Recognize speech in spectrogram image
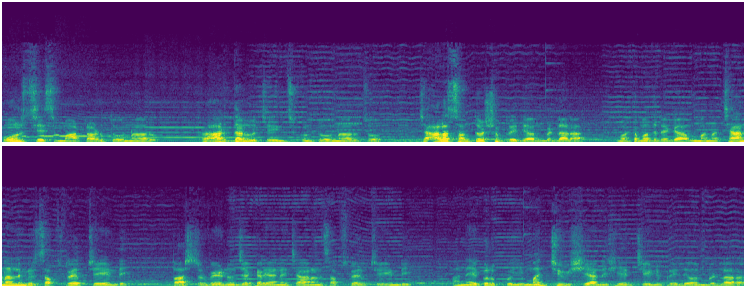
ఫోన్స్ చేసి మాట్లాడుతూ ఉన్నారు ప్రార్థనలు చేయించుకుంటూ ఉన్నారు. సో చాలా సంతోషం ప్రియ దేవుని బిడ్డారా. మొట్టమొదటిగా మన ఛానల్ని మీరు సబ్స్క్రైబ్ చేయండి. పాస్టర్ వేణు జకరి అనే ఛానల్ సబ్స్క్రైబ్ చేయండి. అనేకులకు ఈ మంచి విషయాన్ని షేర్ చేయండి ప్రియ దేవుని బిడ్డారా.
